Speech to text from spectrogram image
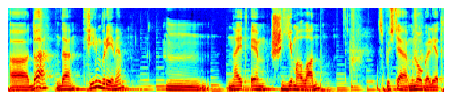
А, да, да. Фильм «Время». Найт М. Шьямалан спустя много лет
